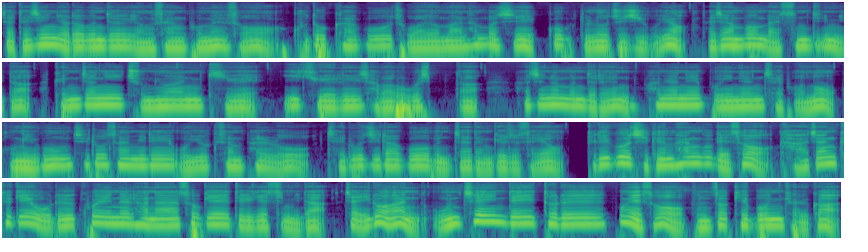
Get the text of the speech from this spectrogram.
자 대신 여러분들 영상 보면서 구독하고 좋아요만 한 번씩 꼭 눌러주시고요. 다시 한번 말씀드립니다. 굉장히 중요한 기회, 이 기회를 잡아보고 싶다. 하시는 분들은 화면에 보이는 제 번호 010-7531-5638로 제로지라고 문자 남겨주세요. 그리고 지금 한국에서 가장 크게 오를 코인을 하나 소개해 드리겠습니다. 자, 이러한 온체인 데이터를 통해서 분석해 본 결과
